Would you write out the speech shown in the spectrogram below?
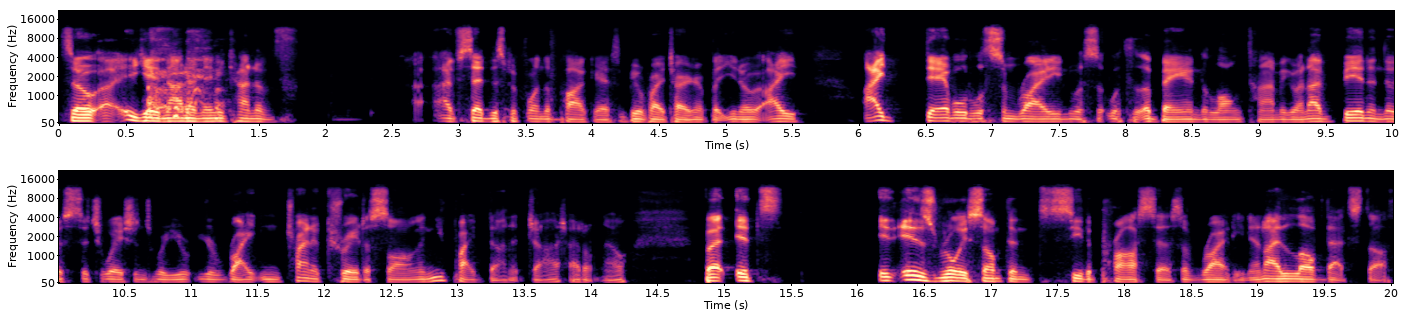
so uh, again, not in any kind of. I've said this before in the podcast, and people are probably tired of it. But you know, I I dabbled with some writing with with a band a long time ago, and I've been in those situations where you're you're writing, trying to create a song, and you've probably done it, Josh. I don't know, but it's it is really something to see the process of writing, and I love that stuff.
